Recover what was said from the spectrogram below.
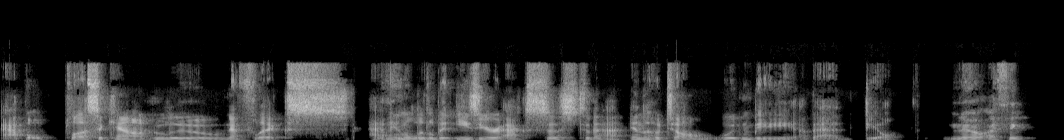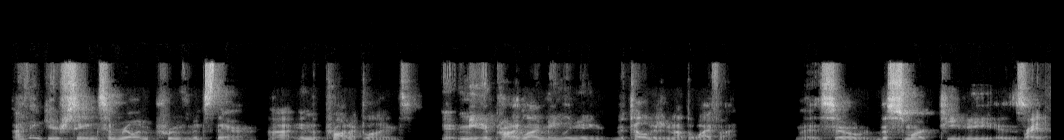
Apple Plus account, Hulu, Netflix, having a little bit easier access to that in the hotel wouldn't be a bad deal. No, I think I think you're seeing some real improvements there uh, in the product lines. I mean, in product line, mainly meaning the television, not the Wi-Fi. Uh, So the smart TV is Right.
